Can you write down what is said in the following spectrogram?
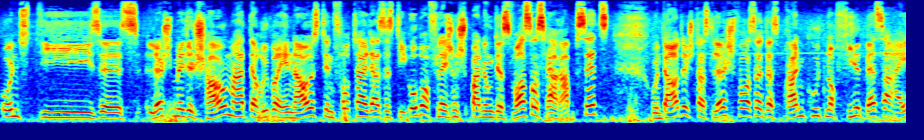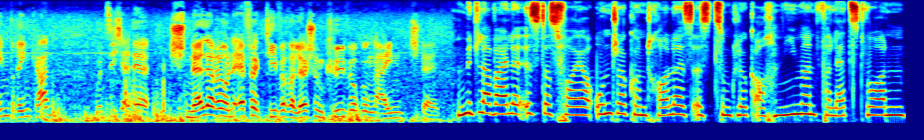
Und dieses Löschmittel Schaum hat darüber hinaus den Vorteil, dass es die Oberflächenspannung des Wassers herabsetzt und dadurch das Löschwasser das Brandgut noch viel besser eindringen kann und sich eine schnellere und effektivere Lösch- und Kühlwirkung einstellt. Mittlerweile ist das Feuer unter Kontrolle. Es ist zum Glück auch niemand verletzt worden.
